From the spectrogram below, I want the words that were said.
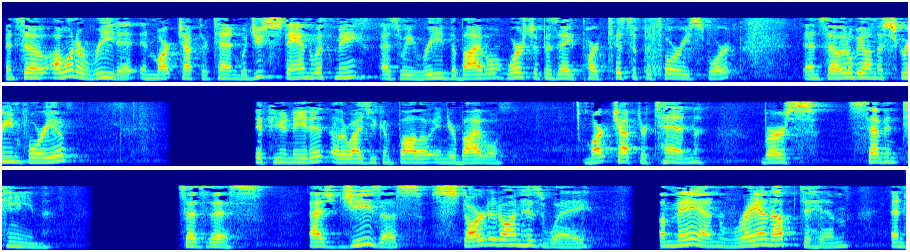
And so I want to read it in Mark chapter 10. Would you stand with me as we read the Bible? Worship is a participatory sport. And so it'll be on the screen for you if you need it. Otherwise, you can follow in your Bible. Mark chapter 10, verse 17 says this As Jesus started on his way, a man ran up to him and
